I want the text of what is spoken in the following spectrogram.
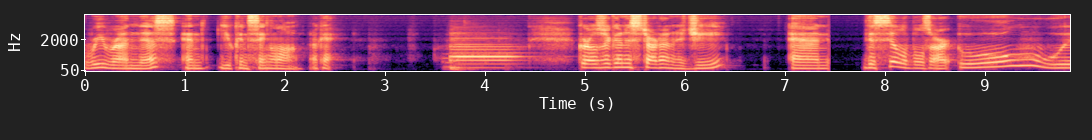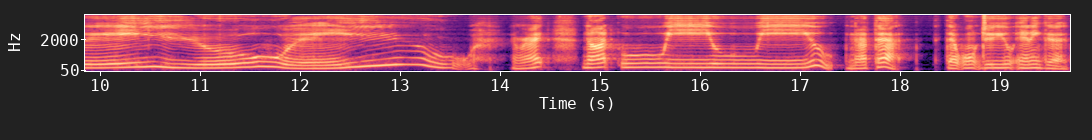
rerun this and you can sing along. Okay. Girls are going to start on a G and the syllables are ooh, wee, ooh, wee, All right. Not ooh, ooh, ooh. Not that. That won't do you any good.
